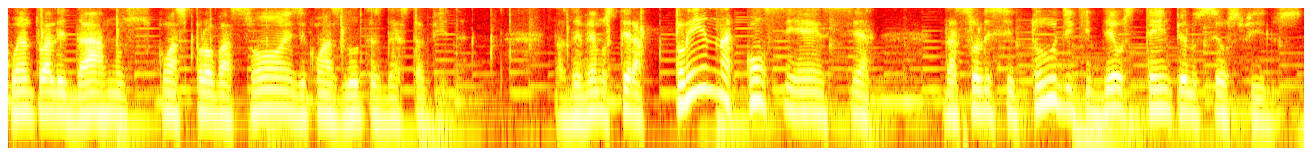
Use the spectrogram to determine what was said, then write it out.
quanto a lidarmos com as provações e com as lutas desta vida. Nós devemos ter a plena consciência da solicitude que Deus tem pelos seus filhos,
